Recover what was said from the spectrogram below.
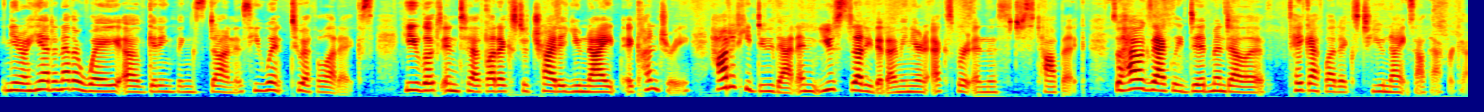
you know, he had another way of getting things done is he went to athletics. He looked into athletics to try to unite a country. How did he do that? And you studied it. I mean, you're an expert in this topic. So how exactly did Mandela take athletics to unite South Africa?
